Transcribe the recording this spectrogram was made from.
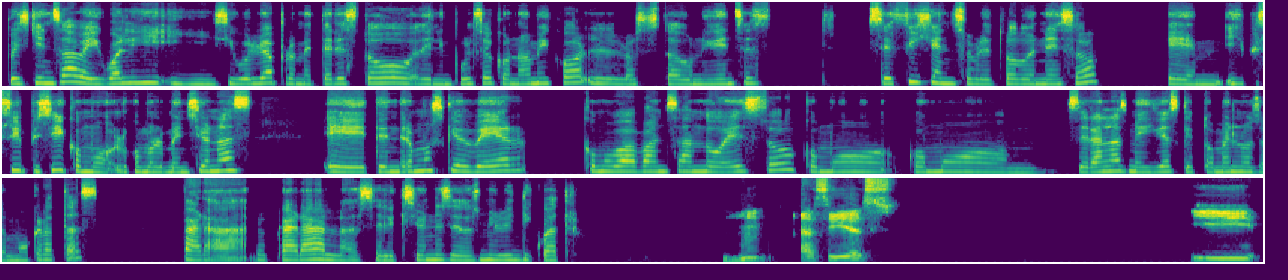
pues quién sabe, igual y, si vuelve a prometer esto del impulso económico, los estadounidenses se fijen sobre todo en eso. Em, y sí, pues sí, como, como lo mencionas, eh, tendremos que ver cómo va avanzando esto, cómo, cómo serán las medidas que tomen los demócratas para de cara a las elecciones de 2024. Así es. Y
